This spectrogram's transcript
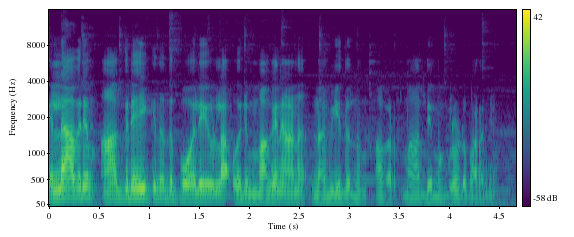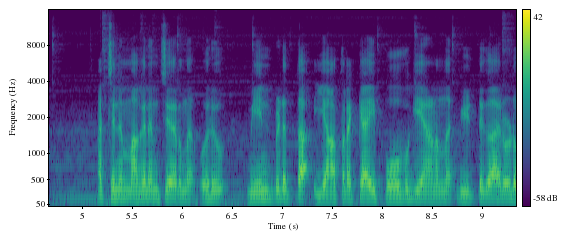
എല്ലാവരും ആഗ്രഹിക്കുന്നത് പോലെയുള്ള ഒരു മകനാണ് നവീദെന്നും അവർ മാധ്യമങ്ങളോട് പറഞ്ഞു. അച്ഛനും മകനും ചേർന്ന് ഒരു മീൻപിടുത്ത യാത്രയ്ക്കായി പോവുകയാണെന്ന് വീട്ടുകാരോട്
